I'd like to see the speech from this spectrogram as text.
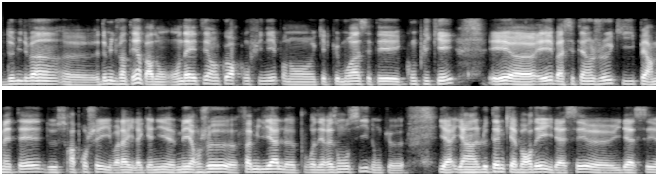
2020, 2021, pardon, on a été encore confiné pendant quelques mois, c'était compliqué. Et, euh, et bah, c'était un jeu qui permettait de se rapprocher. Et voilà, il a gagné meilleur jeu familial pour des raisons aussi. Donc euh, il y a, y a le thème qui est abordé, il est assez, euh, il est assez,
